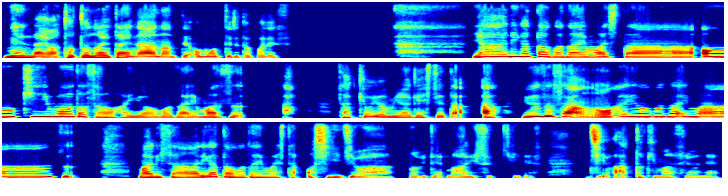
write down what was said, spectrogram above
年内は整えたいなぁなんて思ってるとこです。いやー、ありがとうございました。おー、キーボードさんおはようございます。あ、さっきお読み上げしてた。あ、ゆずさんおはようございます。まりさんありがとうございました。お尻じわー伸びて、周りすっきりです。じわーっときますよね。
